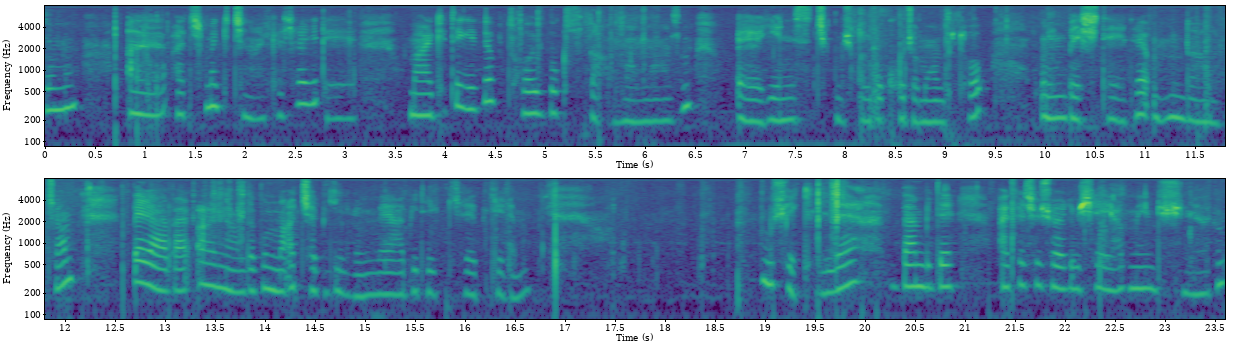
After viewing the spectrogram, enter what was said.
Bunu açmak için arkadaşlar e, markete gidip toy box'u da almam lazım. E, yenisi çıkmış böyle kocaman bir top. 15 TL onu da alacağım. Beraber aynı anda bunu açabilirim veya biriktirebilirim. Bu şekilde. Ben bir de arkadaşlar şöyle bir şey yapmayı düşünüyorum.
